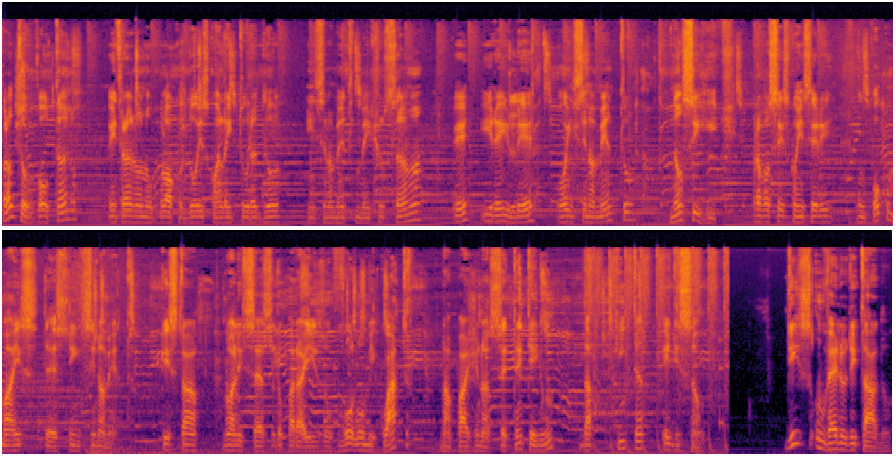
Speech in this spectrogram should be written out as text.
Pronto, voltando, entrando no bloco 2 com a leitura do ensinamento Meishu Sama e irei ler o ensinamento Não se irrite, para vocês conhecerem um pouco mais deste ensinamento, que está no Alicerce do Paraíso, volume 4, na página 71 da quinta edição. Diz um velho ditado:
